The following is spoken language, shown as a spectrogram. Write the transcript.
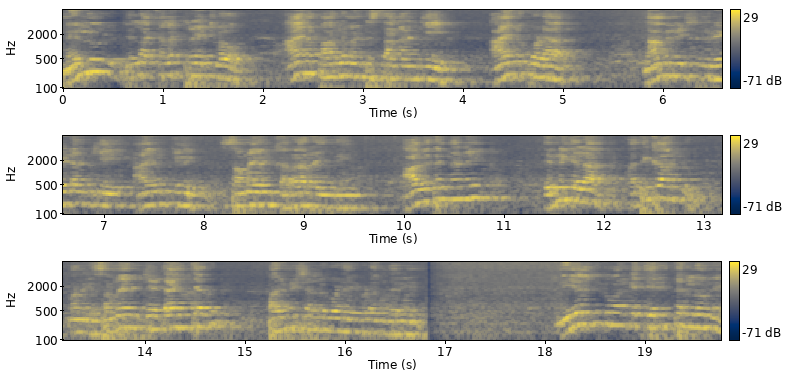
నెల్లూరు జిల్లా కలెక్టరేట్లో ఆయన పార్లమెంటు స్థానానికి ఆయన కూడా నామినేషన్ వేయడానికి ఆయనకి సమయం ఖరారైంది. ఆ విధంగానే ఎన్నికల అధికారులు మనకి సమయం కేటాయించారు పర్మిషన్లు కూడా ఇవ్వడం జరిగింది. నియోజకవర్గ చరిత్రలోనే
